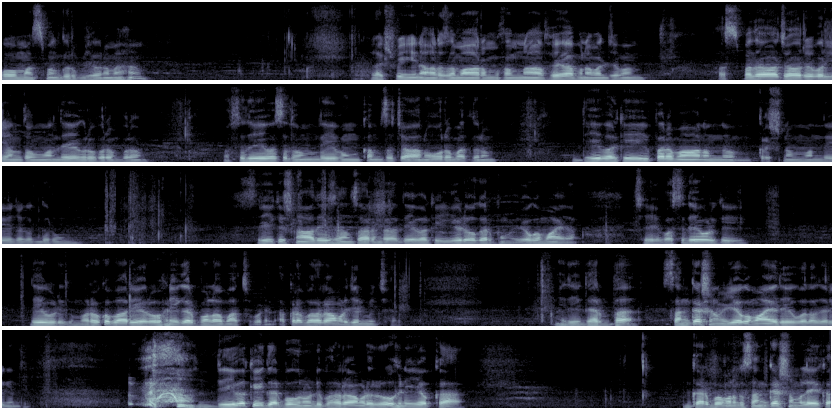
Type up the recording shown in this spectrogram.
ఓం అస్మద్గురుభ్యో నమ. లక్ష్మీనారసమారంభం నాథయామనమధ్యమం అస్మదాచార్యపర్యంతం వందే గురుపరంపరం. వసుదేవసుధం దేవం కంసచానూరమర్దనం. దేవకీ పరమానందం. కృష్ణం వందే జగద్గురుం. శ్రీకృష్ణ ఆదేశానుసారంగా దేవకి ఏడో గర్భం యోగమాయ చే వసుదేవుడికి దేవుడికి మరొక భార్య రోహిణి గర్భంలో మార్చబడింది. అక్కడ బలరాముడు జన్మించారు. ఇది గర్భ సంకర్షణం యోగమాయ దేవు వల్ల జరిగింది. దేవకి గర్భం నుండి బలరాముడు రోహిణి యొక్క గర్భమునకు సంకర్షణ లేక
